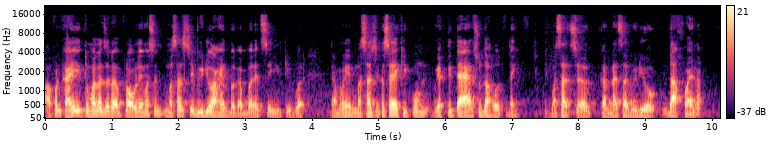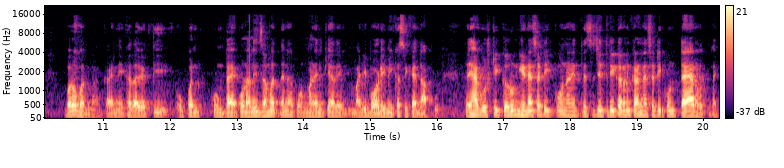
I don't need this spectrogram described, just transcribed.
आपण काही तुम्हाला जर प्रॉब्लेम असेल मसाजचे व्हिडिओ आहेत बघा बरेचसे यूट्यूबवर त्यामुळे मसाज कसं आहे की कोण व्यक्ती तयारसुद्धा होत नाही मसाज करण्याचा व्हिडिओ दाखवायला. बरोबर ना? कारण एखादा व्यक्ती ओपन कोणता कोणालाही जमत नाही ना. कोण म्हणेल की अरे माझी बॉडी मी कशी काय दाखवू? तर ह्या गोष्टी करून घेण्यासाठी कोण आणि त्याचं चित्रीकरण करण्यासाठी कोण तयार होत नाही.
